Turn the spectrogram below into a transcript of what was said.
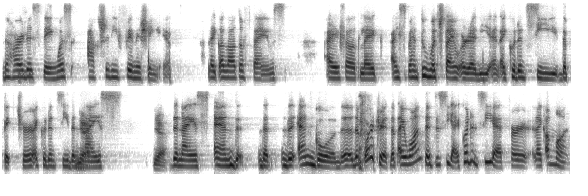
the hardest thing was actually finishing it. Like a lot of times I felt like I spent too much time already and I couldn't see the picture. I couldn't see the yeah. nice yeah. the nice end the the end goal the, the portrait that i wanted to see. I couldn't see it for like a month.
